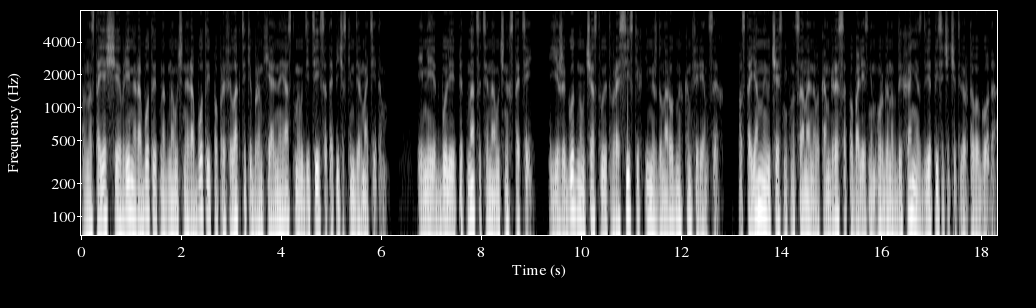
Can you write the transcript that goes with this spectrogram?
В настоящее время работает над научной работой по профилактике бронхиальной астмы у детей с атопическим дерматитом. Имеет более 15 научных статей. Ежегодно участвует в российских и международных конференциях. Постоянный участник Национального конгресса по болезням органов дыхания с 2004 года.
